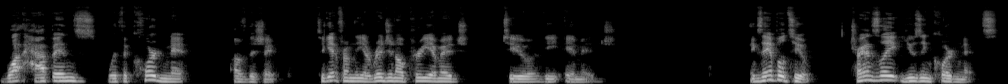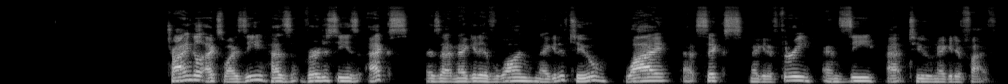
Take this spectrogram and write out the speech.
what happens with the coordinate of the shape to get from the original pre-image to the image. Example 2. Translate using coordinates. Triangle XYZ has vertices x is at negative 1, negative 2, y at 6, negative 3, and z at 2, negative 5.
